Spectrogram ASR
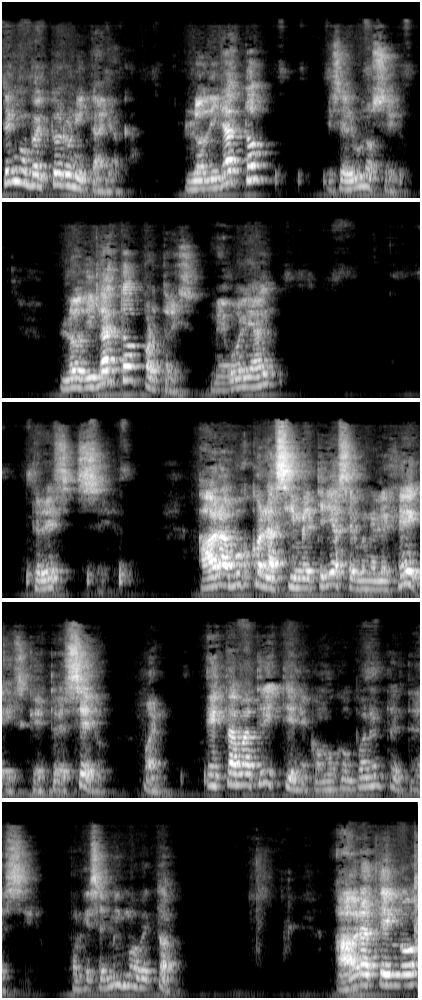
Tengo un vector unitario acá. Lo dilato, es el 1, 0. Lo dilato por 3. Me voy al 3, 0. Ahora busco la simetría según el eje X, que es 3, 0. Bueno, esta matriz tiene como componente el 3, 0, porque es el mismo vector. Ahora tengo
